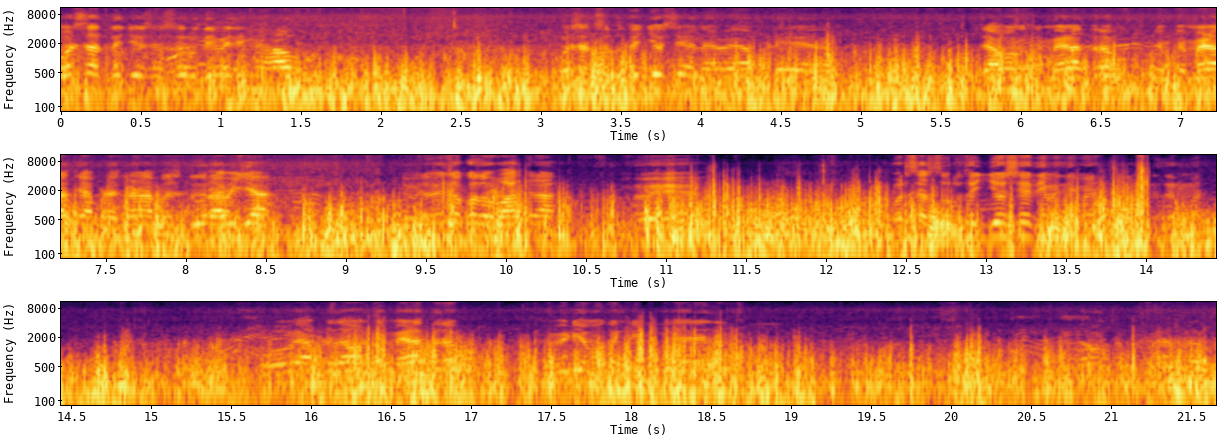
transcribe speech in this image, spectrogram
વરસાદ થઈ ગયો છે, શરૂ ધીમે ધીમે હાવ. વરસાદ શરૂ થઈ ગયો છે અને હવે આપણે જવાનું છે મેળા તરફ. કેમ કે મેળાથી આપણે ઘણા બસ દૂર આવી ગયા. તમે જોઈ શકો છો વાદળા. હવે વરસાદ શરૂ થઈ ગયો છે ધીમે ધીમે. તો હવે આપણે જવાનું છે મેળા તરફ. વિડીયોમાં કન્ટિન્યુ કરી રહેજો જવાનું છે મેળા તરફ.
